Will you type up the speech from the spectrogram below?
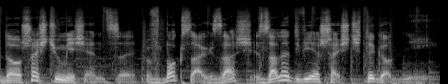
do 6 miesięcy, w boksach zaś zaledwie 6 tygodni.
